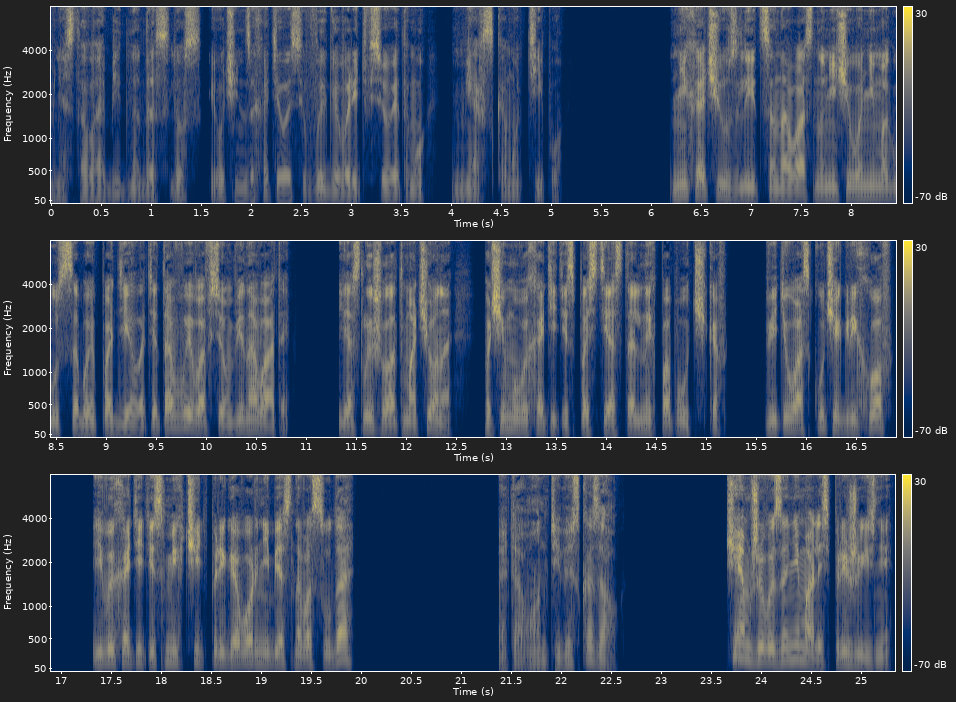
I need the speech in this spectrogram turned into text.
Мне стало обидно до слез и очень захотелось выговорить все этому мерзкому типу. «Не хочу злиться на вас, но ничего не могу с собой поделать. Это вы во всем виноваты. Я слышал от Мочона, почему вы хотите спасти остальных попутчиков. Ведь у вас куча грехов, и вы хотите смягчить приговор небесного суда?» «Это он тебе сказал?» «Чем же вы занимались при жизни?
